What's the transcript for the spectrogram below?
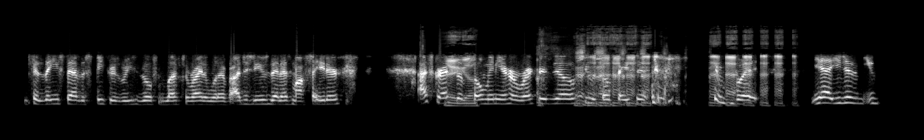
because they used to have the speakers where you could go from left to right or whatever. I just used that as my fader. I scratched up go. so many of her records, yo. She was so patient. but yeah, you just you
